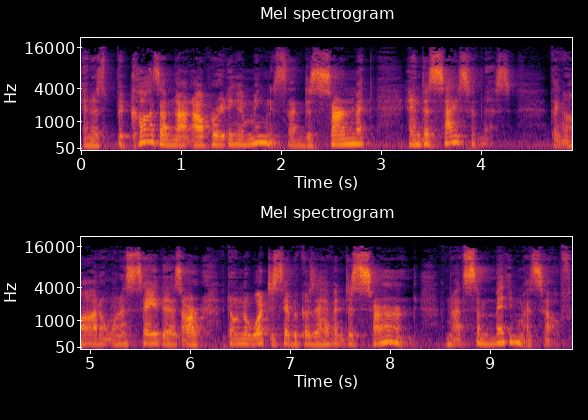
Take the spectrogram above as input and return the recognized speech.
And it's because I'm not operating in meekness, that discernment and decisiveness. Think, oh, I don't want to say this, or I don't know what to say because I haven't discerned. I'm not submitting myself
